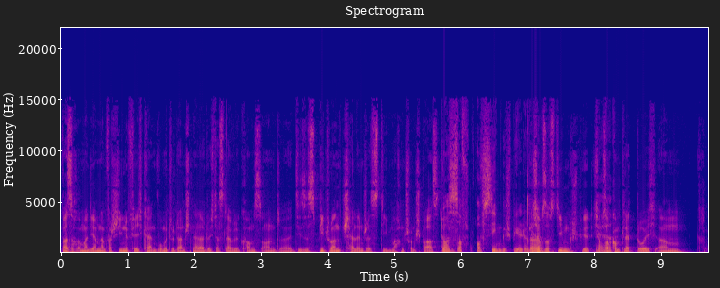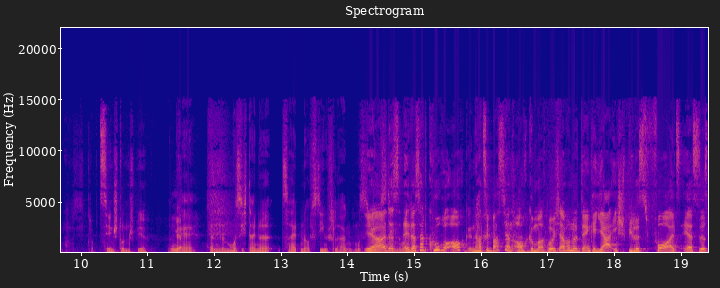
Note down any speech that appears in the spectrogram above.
was auch immer. Die haben dann verschiedene Fähigkeiten, womit du dann schneller durch das Level kommst und äh, diese Speedrun-Challenges, die machen schon Spaß. Du hast es auf, auf Steam gespielt, oder? Ich habe es auf Steam gespielt. Ich ja. habe es auch komplett durch. Ähm, ich glaube, zehn Stunden Spiel. Okay, ja. dann, muss ich deine Zeiten auf Steam schlagen. Muss ja, das, ey, das hat Kuro auch, hat Sebastian auch gemacht, wo ich einfach nur denke, ja, ich spiele es vor als erstes.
